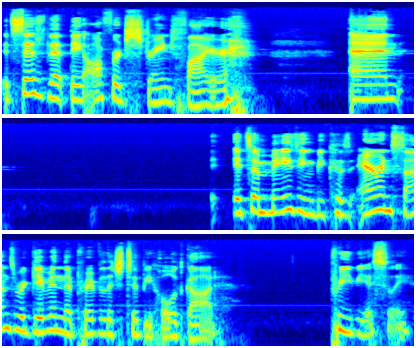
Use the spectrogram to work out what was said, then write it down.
it says that they offered strange fire. and it's amazing because Aaron's sons were given the privilege to behold God previously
